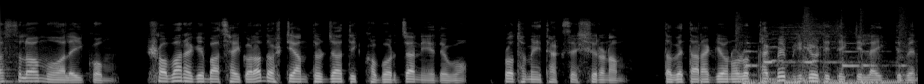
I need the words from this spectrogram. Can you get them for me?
আসসালামু আলাইকুম। সবার আগে বাছাই করা দশটি আন্তর্জাতিক খবর জানিয়ে দেব। প্রথমেই থাকছে শিরোনাম। তবে তার আগে অনুরোধ থাকবে, ভিডিওটিতে একটি লাইক দিবেন।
